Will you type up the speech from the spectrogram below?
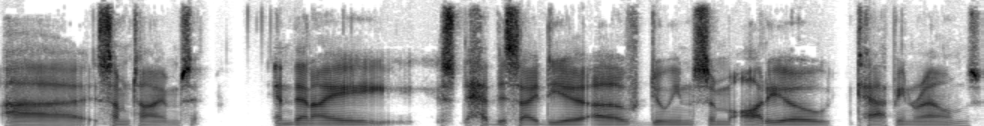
uh, sometimes. and then I had this idea of doing some audio tapping rounds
